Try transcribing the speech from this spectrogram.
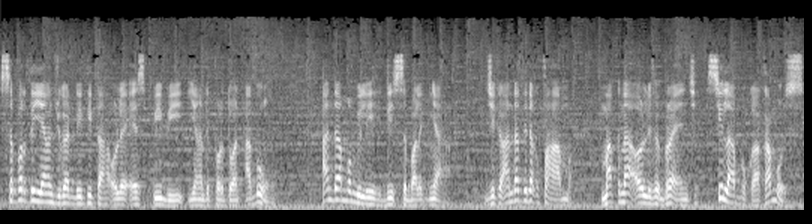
seperti yang juga dititah oleh SPB yang di Pertuan Agung. Anda memilih di sebaliknya. Jika anda tidak faham makna olive branch, sila buka kamus.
